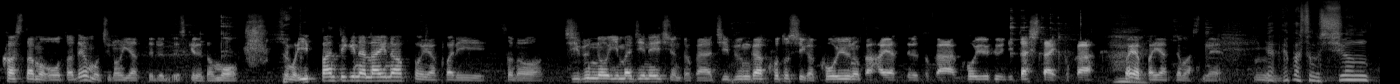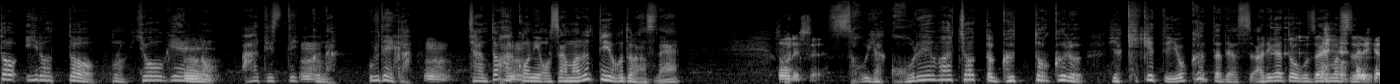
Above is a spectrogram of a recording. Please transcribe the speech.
カスタムオーダーでももちろんやってるんですけれどもでも一般的なラインナップはやっぱりその自分のイマジネーションとか自分が今年がこういうのが流行ってるとかこういうふうに出したいとかはやっぱりやってますね。うん。ややっぱその旬と色とこの表現うん。のアーティスティックな腕がうんちゃんと箱に収まるっていうことなんですね。そうです。そういやこれはちょっとグッとくるいや聞けてよかったですありがとうございますありが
